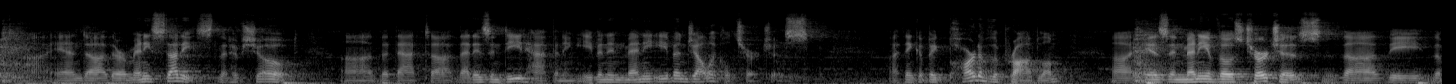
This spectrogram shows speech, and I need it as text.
Uh, and uh, there are many studies that have showed uh, that that, uh, that is indeed happening, even in many evangelical churches. I think a big part of the problem uh, is in many of those churches, the, the, the,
